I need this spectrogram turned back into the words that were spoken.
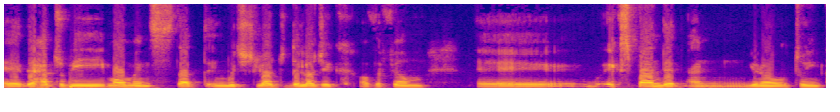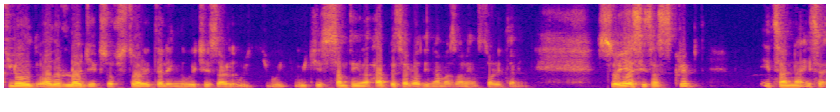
uh, there had to be moments that in which log- the logic of the film uh, expanded and you know to include other logics of storytelling which is which, which is something that happens a lot in amazonian storytelling. So yes it's a script. It's an it's a,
